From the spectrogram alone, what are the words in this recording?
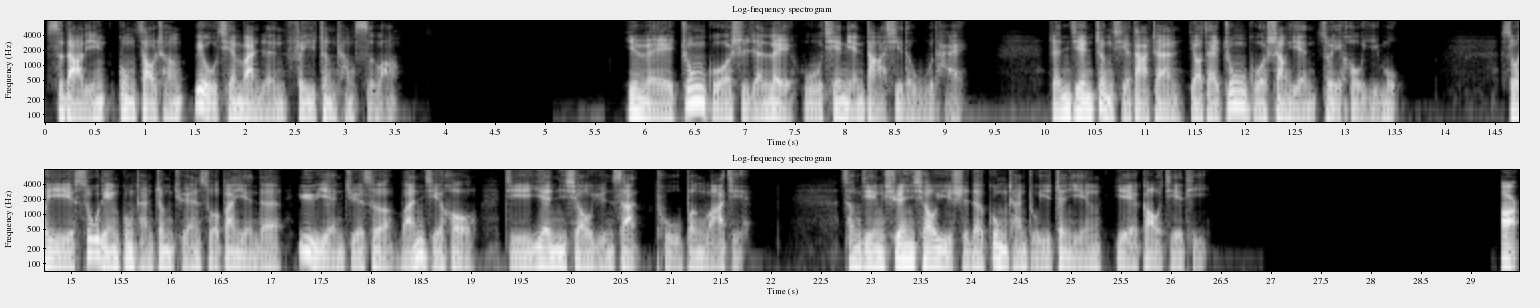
斯大林共造成六千万人非正常死亡。因为中国是人类五千年大戏的舞台，人间正邪大战要在中国上演最后一幕，所以苏联共产政权所扮演的预演角色完结后即烟消云散、土崩瓦解。曾经喧嚣一时的共产主义阵营也告解体。二，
